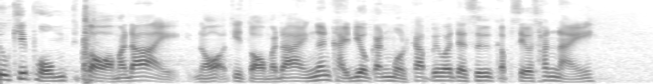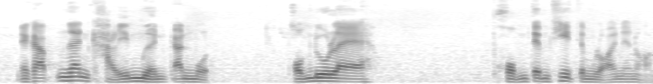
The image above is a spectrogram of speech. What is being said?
ดูคลิปผมติดต่อมาได้เนาะติดต่อมาได้เงื่อนไขเดียวกันหมดครับ ไม่ว่าจะซื้อกับเซลล์ท่านไหนนะครับเงื่อนไขเหมือนกันหมด ผมดูแล ผมเต็มที่เต็มร้อยแน่นอน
